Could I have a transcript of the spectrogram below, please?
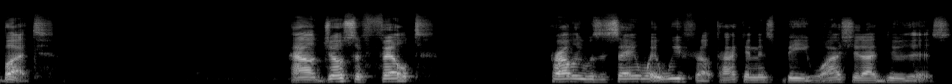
But how Joseph felt probably was the same way we felt. How can this be? Why should I do this?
